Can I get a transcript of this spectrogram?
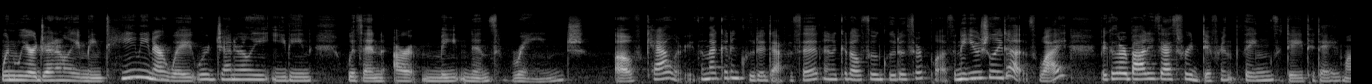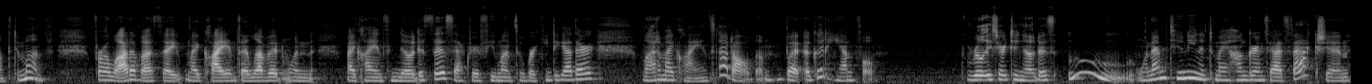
when we are generally maintaining our weight, we're generally eating within our maintenance range of calories. And that could include a deficit and it could also include a surplus. And it usually does. Why? Because our bodies ask for different things day to day, month to month. For a lot of us, I, my clients, I love it when my clients notice this after a few months of working together. A lot of my clients, not all of them, but a good handful, really start to notice ooh, when I'm tuning into my hunger and satisfaction,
